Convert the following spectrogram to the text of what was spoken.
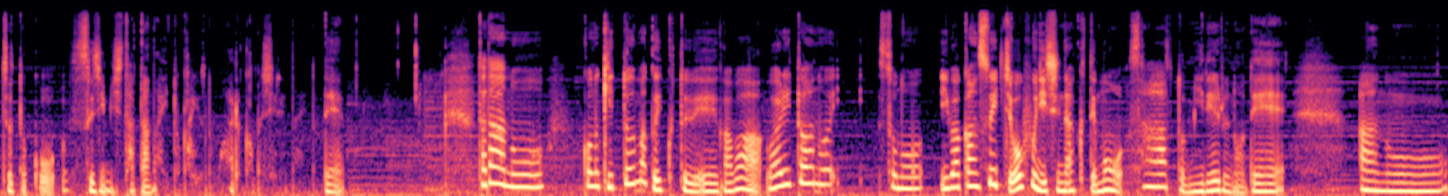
ちょっとこう筋道立たないとかいうのもあるかもしれないので。ただあのこの「きっとうまくいく」という映画は割とあのその違和感スイッチオフにしなくてもさーっと見れるのであの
